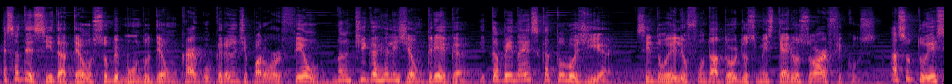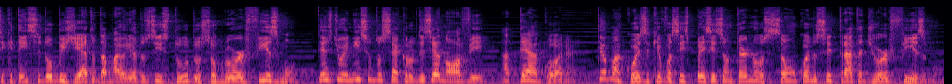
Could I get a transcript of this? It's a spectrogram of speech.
Essa descida até o submundo deu um cargo grande para Orfeu na antiga religião grega e também na escatologia, sendo ele o fundador dos mistérios órficos, assunto esse que tem sido objeto da maioria dos estudos sobre o orfismo desde o início do século XIX até agora. Tem uma coisa que vocês precisam ter noção quando se trata de orfismo.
